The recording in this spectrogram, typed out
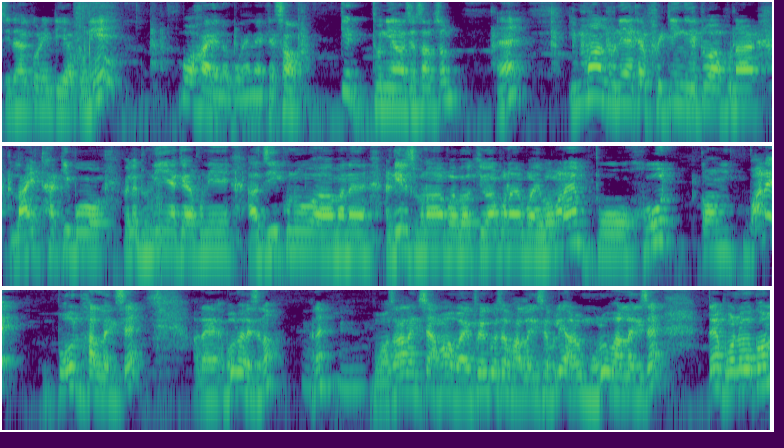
চিধা কৰি দি আপুনি বহাই ল'ব এনেকৈ চাওক কি ধুনীয়া হৈছে চাওকচোন হে? ইমান ধুনীয়াকৈ ফিটিং এইটো আপোনাৰ লাইট থাকিব এইফালে ধুনীয়াকৈ আপুনি যিকোনো মানে ৰিলচ বনাব পাৰিব কিবা বনাব পাৰিব মানে বহুত কম মানে বহুত ভাল লাগিছে। মানে বহুত ভাল লাগিছে ন? হয়নে? মজা লাগিছে আমাৰ ৱাইফে কৈছে ভাল লাগিছে বুলি আৰু মোৰো ভাল লাগিছে। তে বন্ধুসকল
